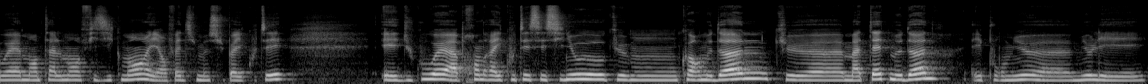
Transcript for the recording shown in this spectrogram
ouais mentalement physiquement et en fait je me suis pas écoutée. Et du coup ouais apprendre à écouter ces signaux que mon corps me donne que ma tête me donne et pour mieux mieux les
